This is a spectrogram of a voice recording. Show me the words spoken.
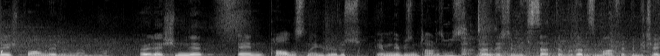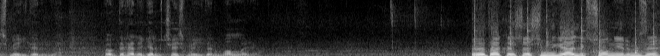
5 puan veririm ben buna. Öyle şimdi en pahalısına gidiyoruz. Hem de bizim tarzımızda. Kardeşim iki saattir burada bizi mahvettin bir çay içmeye gidelim ya. Ya de hele gel bir çay içmeye gidelim vallahi ya. Evet arkadaşlar şimdi geldik son yerimize.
